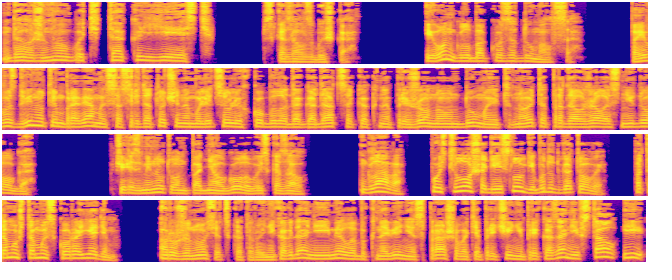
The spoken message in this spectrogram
«Должно быть, так и есть», — сказал Збышка. И он глубоко задумался. По его сдвинутым бровям и сосредоточенному лицу легко было догадаться, как напряженно он думает, но это продолжалось недолго. Через минуту он поднял голову и сказал, «Глава, пусть лошади и слуги будут готовы, потому что мы скоро едем». Оруженосец, который никогда не имел обыкновения спрашивать о причине приказаний, встал и,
